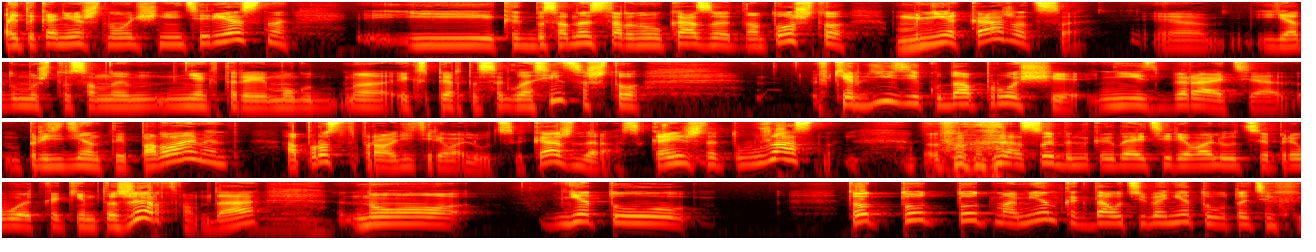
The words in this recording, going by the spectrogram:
Это, конечно, очень интересно, и, как бы, с одной стороны, указывает на то, что мне кажется, э, я думаю, что со мной некоторые могут э, эксперты согласиться, что в Киргизии куда проще не избирать э, президента и парламент, а просто проводить революции каждый раз. Конечно, это ужасно, особенно когда эти революции приводят к каким-то жертвам, да, но нету тот, тот, тот момент, когда у тебя нету вот этих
